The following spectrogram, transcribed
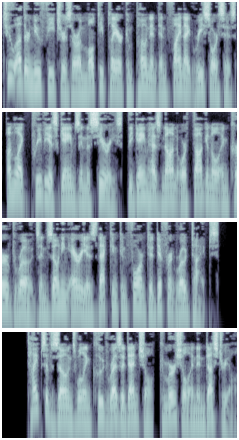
Two other new features are a multiplayer component and finite resources. Unlike previous games in the series, the game has non orthogonal and curved roads and zoning areas that can conform to different road types. Types of zones will include residential, commercial, and industrial.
